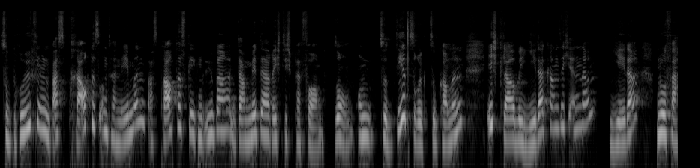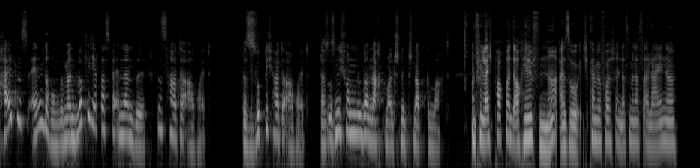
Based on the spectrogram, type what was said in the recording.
zu prüfen, was braucht das Unternehmen, was braucht das Gegenüber, damit er richtig performt. So, um zu dir zurückzukommen. Ich glaube, jeder kann sich ändern. Jeder. Nur Verhaltensänderung, wenn man wirklich etwas verändern will, das ist harte Arbeit. Das ist wirklich harte Arbeit. Das ist nicht von über Nacht mal schnippschnapp gemacht. Und vielleicht braucht man da auch Hilfen, ne? Also ich kann mir vorstellen, dass man das alleine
